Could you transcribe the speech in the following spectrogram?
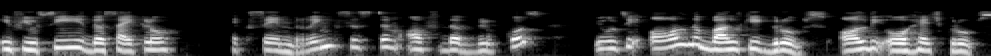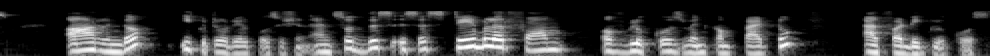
if you see the cyclohexane ring system of the glucose, you will see all the bulky groups, all the OH groups are in the equatorial position. And so this is a stabler form of glucose when compared to alpha D glucose.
